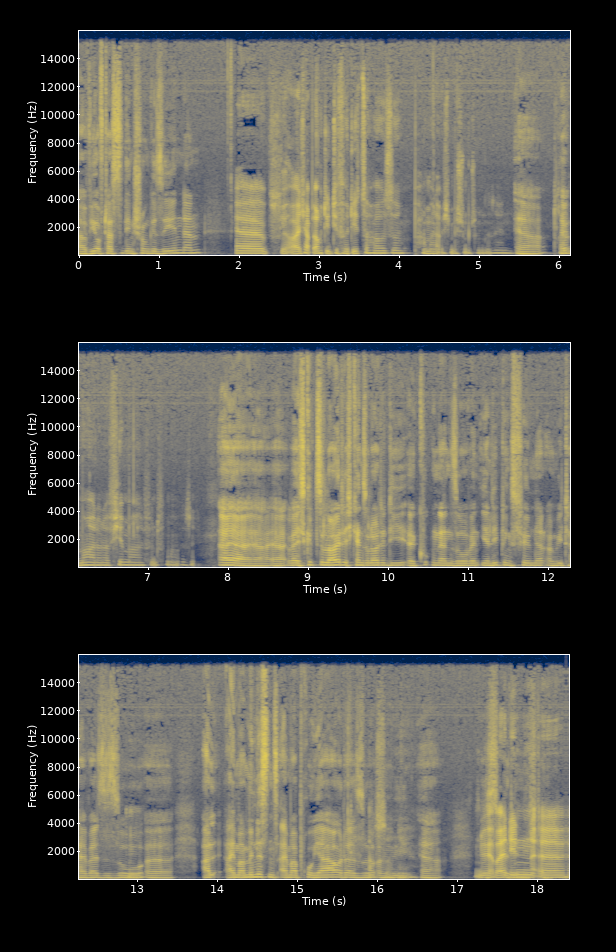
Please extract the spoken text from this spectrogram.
Aber wie oft hast du den schon gesehen dann? Äh, ja, ich habe auch die DVD zu Hause. Ein paar Mal habe ich bestimmt schon gesehen. Ja. Dreimal oder viermal, fünfmal, weiß nicht. Ah, ja, ja, ja. Weil es gibt so Leute, ich kenne so Leute, die äh, gucken dann so, wenn ihr Lieblingsfilm dann irgendwie teilweise so mhm. äh, all, einmal mindestens einmal pro Jahr oder so. so irgendwie. Nee. Ja. Nö, das aber den äh,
